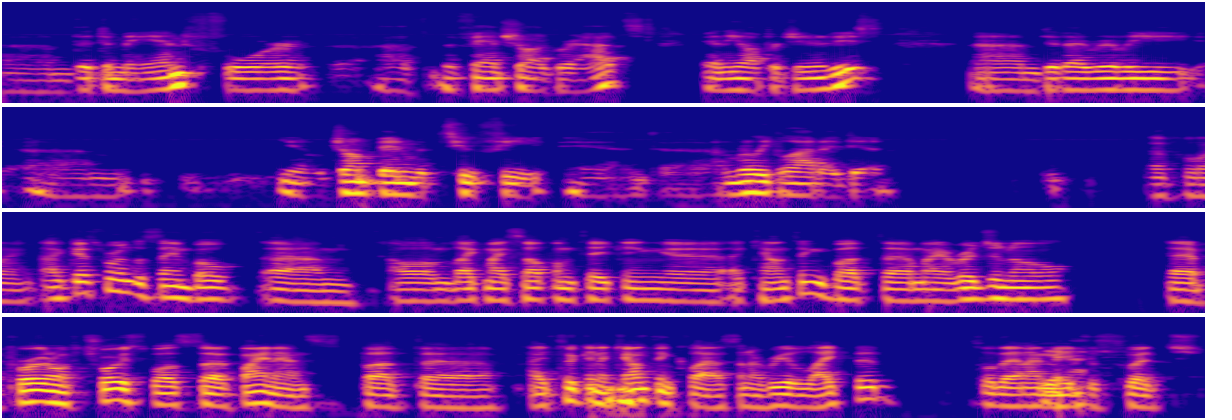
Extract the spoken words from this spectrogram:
um, the demand for uh, the Fanshawe grads and the opportunities. Um, did I really, um, you know, jump in with two feet? And uh, I'm really glad I did. Definitely. I guess we're in the same boat. Um, um like myself, I'm taking uh, accounting, but uh, my original uh, program of choice was uh, finance. But uh, I took an accounting class and I really liked it. So then I yeah. made the switch.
